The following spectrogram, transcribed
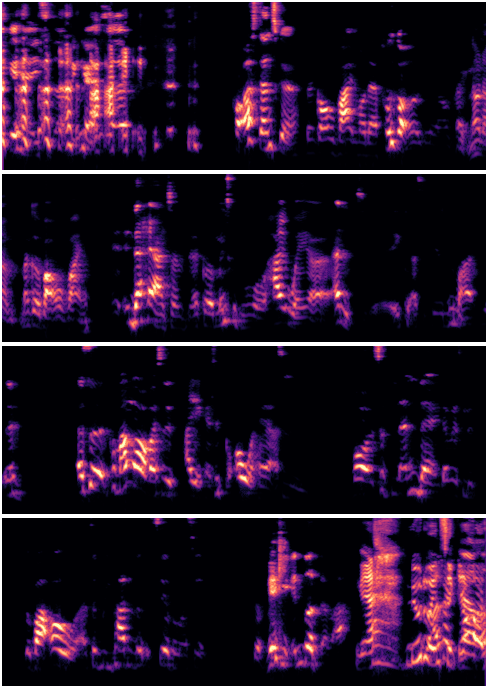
ikke her i Sydafrika. Altså, for os danskere, man går over vejen, hvor der er fodgård. Nå, nå, man går bare over vejen. Endda her, altså, der går mennesker på highway og alt. Ikke? Altså, det er lige meget. Altså, for mange år var jeg sådan lidt, ej, jeg kan altså ikke gå over her. Sådan, hvor så den anden dag, der var jeg sådan lidt, gå bare over. Altså, min partner ser på mig og siger, du har virkelig ændret dig, var. Ja, nu er du integreret.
